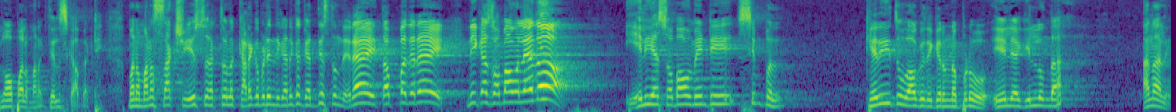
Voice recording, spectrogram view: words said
లోపల మనకు తెలుసు కాబట్టి. మన మనస్సాక్షి ఏసు రక్తంలో కడగబడింది కనుక గద్దిస్తుంది. రే తప్పది రే నీకు ఆ స్వభావం లేదో? ఏలియా స్వభావం ఏంటి? సింపుల్. కెరీతు వాగు దగ్గర ఉన్నప్పుడు ఏలియాకి ఇల్లుందా? అనాలి.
